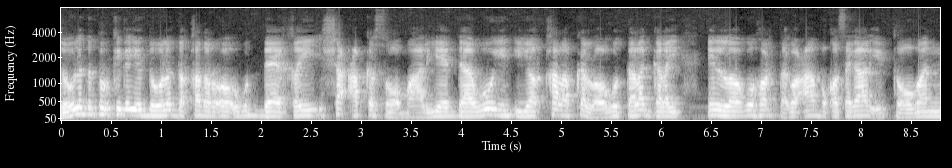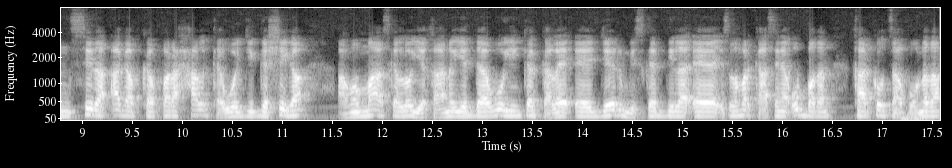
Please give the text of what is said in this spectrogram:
Dowladda turkiga iyo dowladda qatar oo ugu deeqay shacabka soomaaliyeed daawooyin iyo qalabka loogu talagalay in loogu hortago caabuqa sagaal iyo toban sida agabka faraxalka wejigashiga ama maaska loo yaqaano iyo daawooyinka kale ee jeermiska dila ee islamarkaasina u badan qaarkood saabuunada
